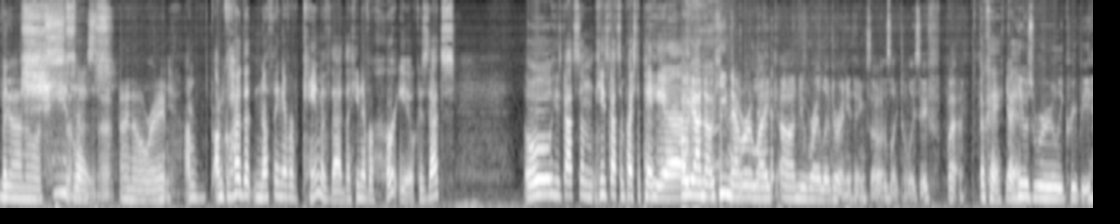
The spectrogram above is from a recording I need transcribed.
But yeah, no, so Jesus. up. I know, right? Yeah, I'm I'm glad that nothing ever came of that. That he never hurt you, because that's oh he's got some he's got some price to pay here. Oh yeah, no, he never like uh, knew where I lived or anything, so it was like totally safe. But Okay. yeah, he was really creepy.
